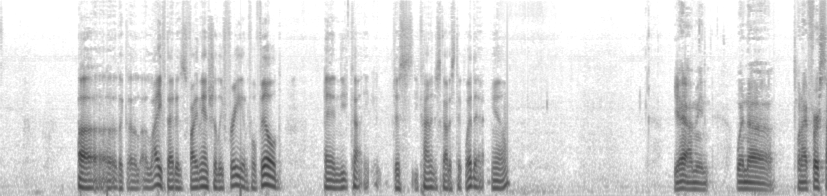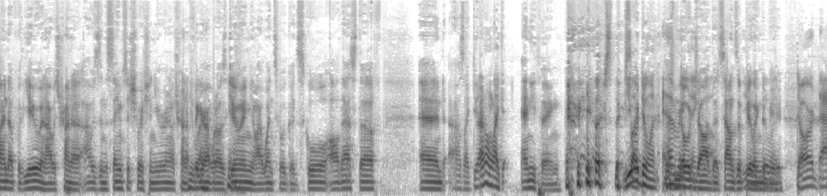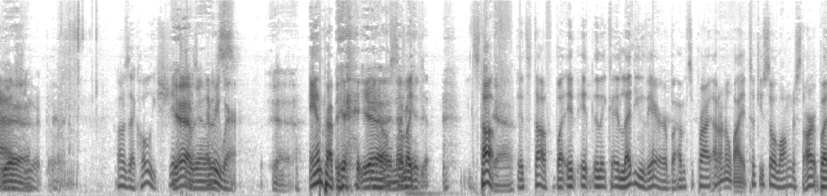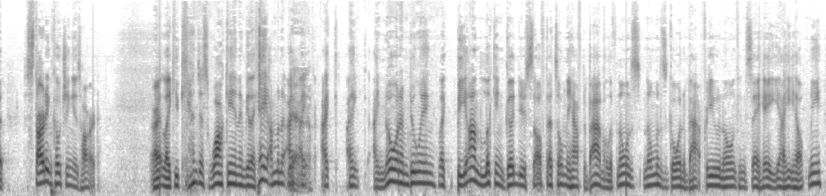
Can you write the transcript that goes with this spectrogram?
uh, like a, a life that is financially free and fulfilled. And you kind of just, you kind of just got to stick with it, you know? Yeah. I mean, when, uh, when I first signed up with you and I was trying to, I was in the same situation you were in. I was trying to you figure were. out what I was doing. You know, I went to a good school, all that stuff. And I was like, dude, I don't like anything. there's, there's you like, were doing everything. no job though. that sounds appealing to me. DoorDash. Yeah. You were doing. I was like, holy shit! Yeah, man, everywhere. Yeah. And prepping. Yeah, yeah. You know? So like, it, it's tough. Yeah. It's tough, but it it like it led you there. But I'm surprised. I don't know why it took you so long to start, but starting coaching is hard right? Like you can't just walk in and be like, "Hey, I'm gonna, yeah. I, I, I, I, know what I'm doing." Like beyond looking good yourself, that's only half the battle. If no one's, no one's going to bat for you, no one can say, "Hey, yeah, he helped me."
